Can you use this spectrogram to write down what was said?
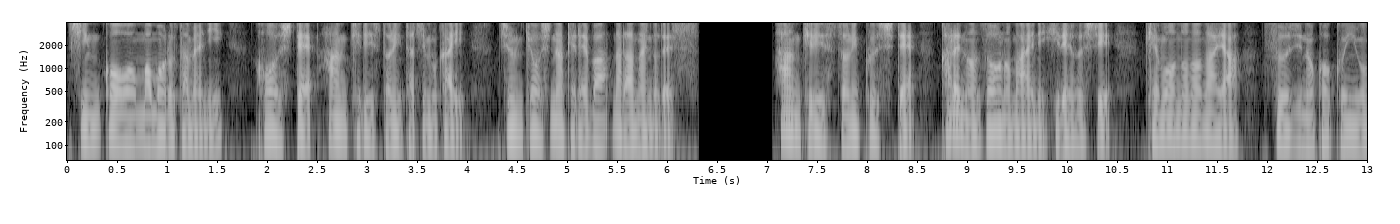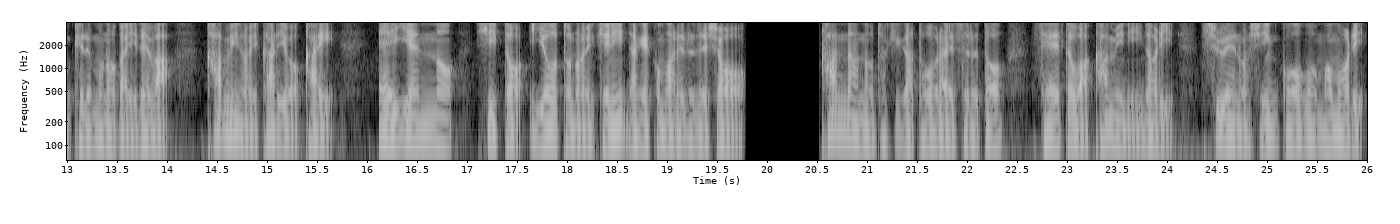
信仰を守るために、こうして反キリストに立ち向かい、殉教しなければならないのです。反キリストに屈して彼の像の前にひれ伏し、獣の名や数字の刻印を受ける者がいれば、神の怒りを買い、永遠の火と硫黄との池に投げ込まれるでしょう。観難の時が到来すると、生徒は神に祈り、主への信仰を守り、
